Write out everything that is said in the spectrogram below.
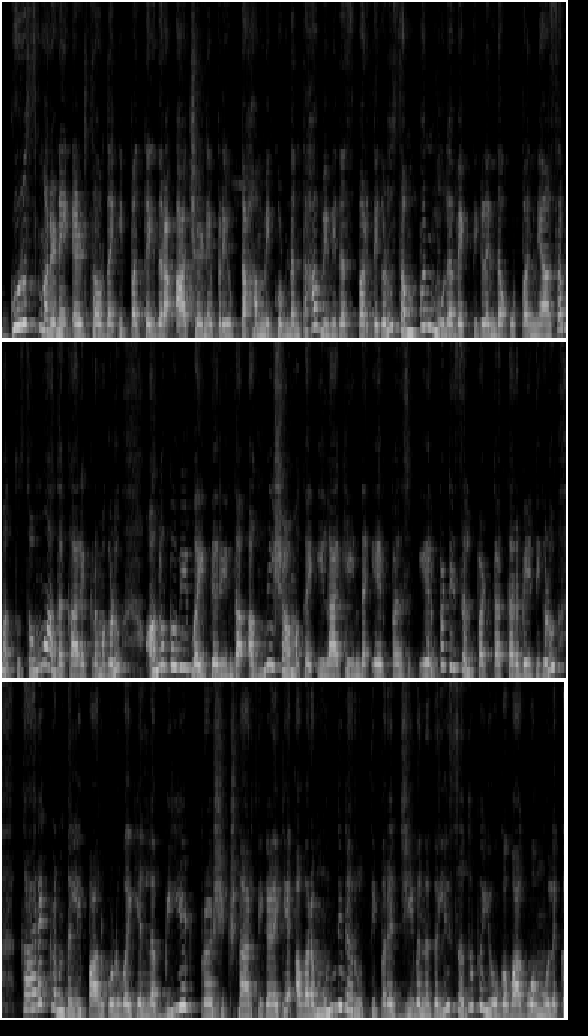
ಗುರುಸ್ಮರಣೆ ಎರಡ್ ಸಾವಿರದ ಇಪ್ಪತ್ತೈದರ ಆಚರಣೆ ಪ್ರಯುಕ್ತ ಹಮ್ಮಿಕೊಂಡಂತಹ ವಿವಿಧ ಸ್ಪರ್ಧೆಗಳು, ಸಂಪನ್ಮೂಲ ವ್ಯಕ್ತಿಗಳಿಂದ ಉಪನ್ಯಾಸ ಮತ್ತು ಸಂವಾದ ಕಾರ್ಯಕ್ರಮಗಳು ಅನುಭವಿ ವೈದ್ಯರಿಂದ, ಅಗ್ನಿಶಾಮಕ ಇಲಾಖೆಯಿಂದ ಏರ್ಪ, ಏರ್ಪಡಿಸಲ್ಪಟ್ಟ ತರಬೇತಿಗಳು, ಕಾರ್ಯಕ್ರಮದಲ್ಲಿ ಪಾಲ್ಗೊಳ್ಳುವ ಎಲ್ಲ ಬಿಎಡ್ ಪ್ರಶಿಕ್ಷಣಾರ್ಥಿಗಳಿಗೆ ಅವರ ಮುಂದಿನ ವೃತ್ತಿಪರ ಜೀವನದಲ್ಲಿ ಸದುಪಯೋಗವಾಗುವ ಮೂಲಕ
